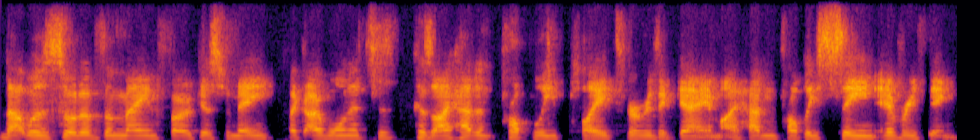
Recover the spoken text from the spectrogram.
That was sort of the main focus for me. Like I wanted to because I hadn't properly played through the game. I hadn't probably seen everything.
